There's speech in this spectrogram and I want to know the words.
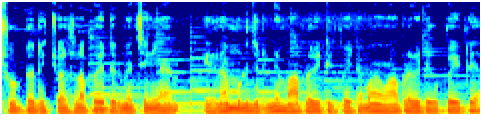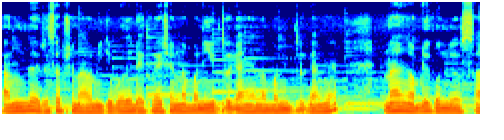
ஷூட்டு ரிச்சுவல்ஸ்லாம் போயிட்டுருக்குன்னு வச்சிங்களேன். இதெல்லாம் முடிஞ்சிட்டுனே மாப்பிள்ளை வீட்டுக்கு போயிட்டோமா? மாப்பிள்ளை வீட்டுக்கு போயிட்டு அங்கே ரிசப்ஷன் ஆரம்பிக்கும் போது டெக்கரேஷன்லாம் பண்ணிக்கிட்டு இருக்காங்க எல்லாம் பண்ணிகிட்டு இருக்காங்க. நாங்கள் அப்படியே கொஞ்சம் சா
